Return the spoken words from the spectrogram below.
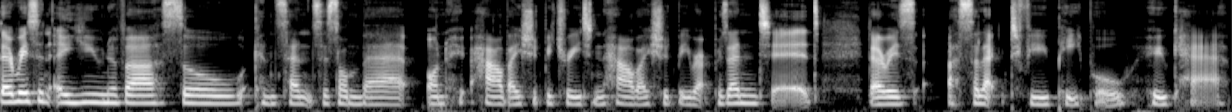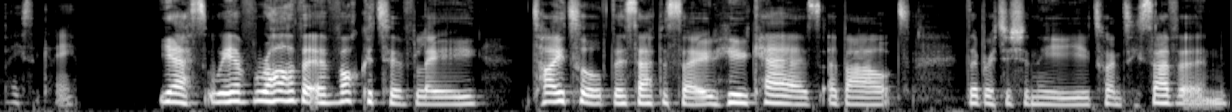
There isn't a universal consensus on their on how they should be treated and how they should be represented. There is a select few people who care, basically. Yes, we have rather evocatively titled this episode "Who Cares About the British in the EU 27."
